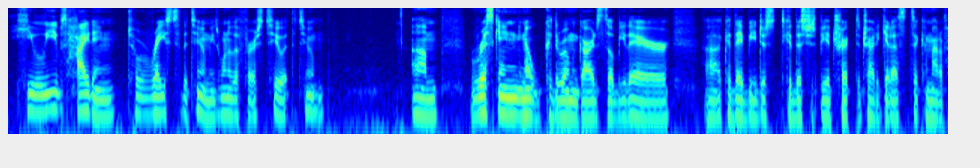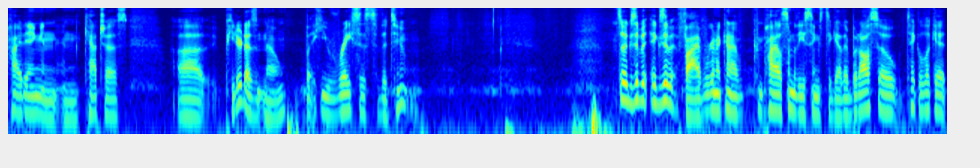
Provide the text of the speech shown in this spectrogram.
he leaves hiding to race to the tomb. He's one of the first two at the tomb. Um, risking, you know, could the Roman guards still be there? Uh, could they be just? Could this just be a trick to try to get us to come out of hiding and, and catch us? Uh, Peter doesn't know, but he races to the tomb. So exhibit exhibit five, we're going to kind of compile some of these things together, but also take a look at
